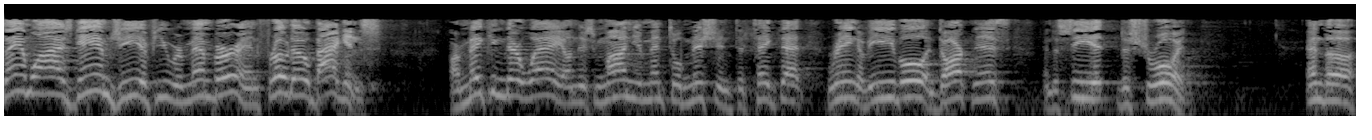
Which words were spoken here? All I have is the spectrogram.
Samwise Gamgee, if you remember, and Frodo Baggins are making their way on this monumental mission to take that ring of evil and darkness and to see it destroyed. And the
